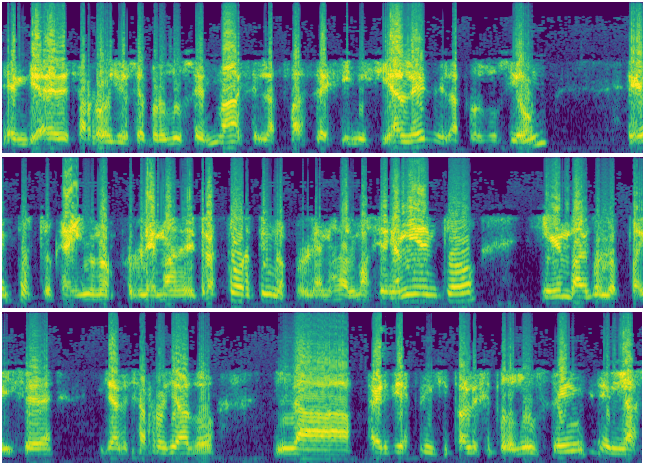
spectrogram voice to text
en vía de desarrollo se producen más en las fases iniciales de la producción, eh, puesto que hay unos problemas de transporte, unos problemas de almacenamiento. Sin embargo, en los países ya desarrollado, las pérdidas principales se producen en las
